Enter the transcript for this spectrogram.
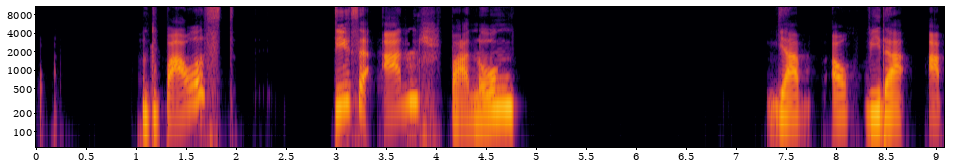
vor. Und du baust diese Anspannung ja auch wieder ab.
